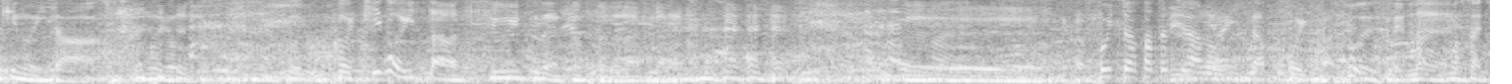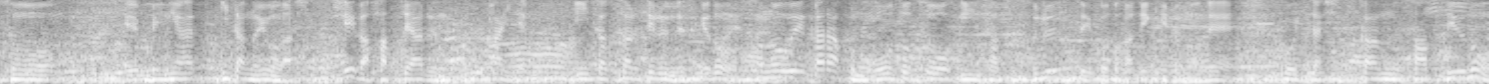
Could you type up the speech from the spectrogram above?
木の板。のようなこれ木の板は秀逸だよちょっとねなんかね。うんこういった形であの板っぽい感じ。そうですね、ね。まさにそのえベニヤ板のような絵が貼ってある書い。て印刷されてるんですけどその上からこの凹凸を印刷するということができるのでこういった質感の差っていうのを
